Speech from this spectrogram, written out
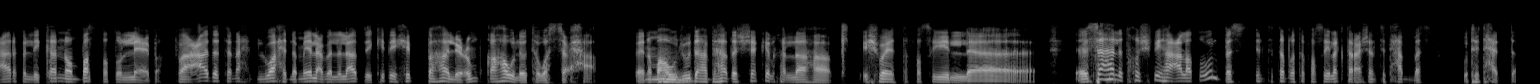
عارف اللي كانهم بسطوا اللعبة. فعادة إحنا الواحد لما يلعب الألعاب زي كذا يحبها لعمقها ولو توسعها. بينما مم. وجودها بهذا الشكل خلاها شوية تفاصيل آه، سهل تخش فيها على طول بس أنت تبغى تفاصيل أكثر عشان تتحمس وتتحدى.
